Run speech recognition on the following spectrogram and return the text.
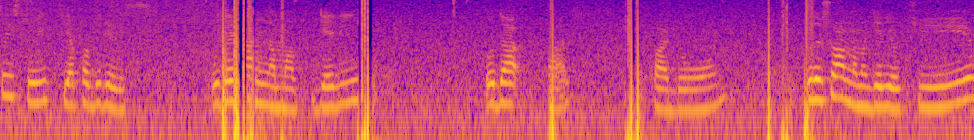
Suite yapabiliriz. Bu da ne anlama geliyor? Bu da pardon. Bu da şu anlama geliyor ki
